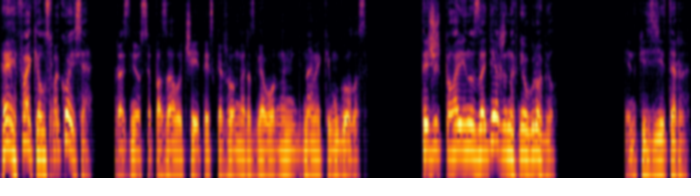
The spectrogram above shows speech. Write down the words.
Эй, факел, успокойся!» — разнесся по залу чей-то искаженный разговорными динамиками голос. «Ты чуть половину задержанных не угробил!» Инквизитор,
